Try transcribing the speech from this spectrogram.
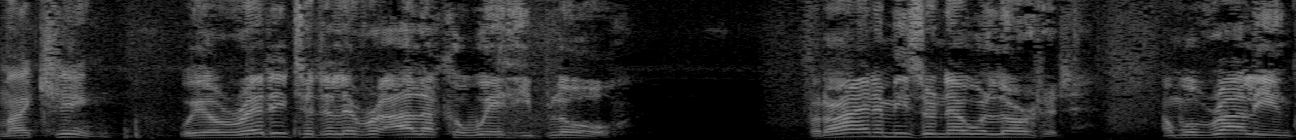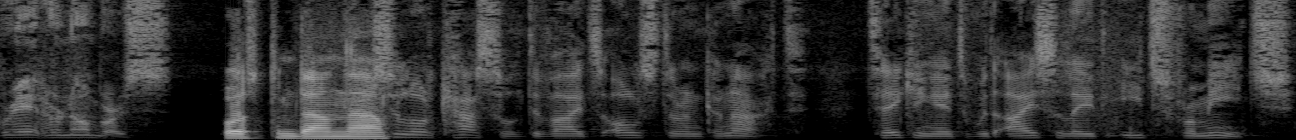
My king. We are ready to deliver Alec a weighty blow. But our enemies are now alerted, and will rally in greater numbers. Bust them down now. Castle Castle divides Ulster and Connacht. Taking it would isolate each from each.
